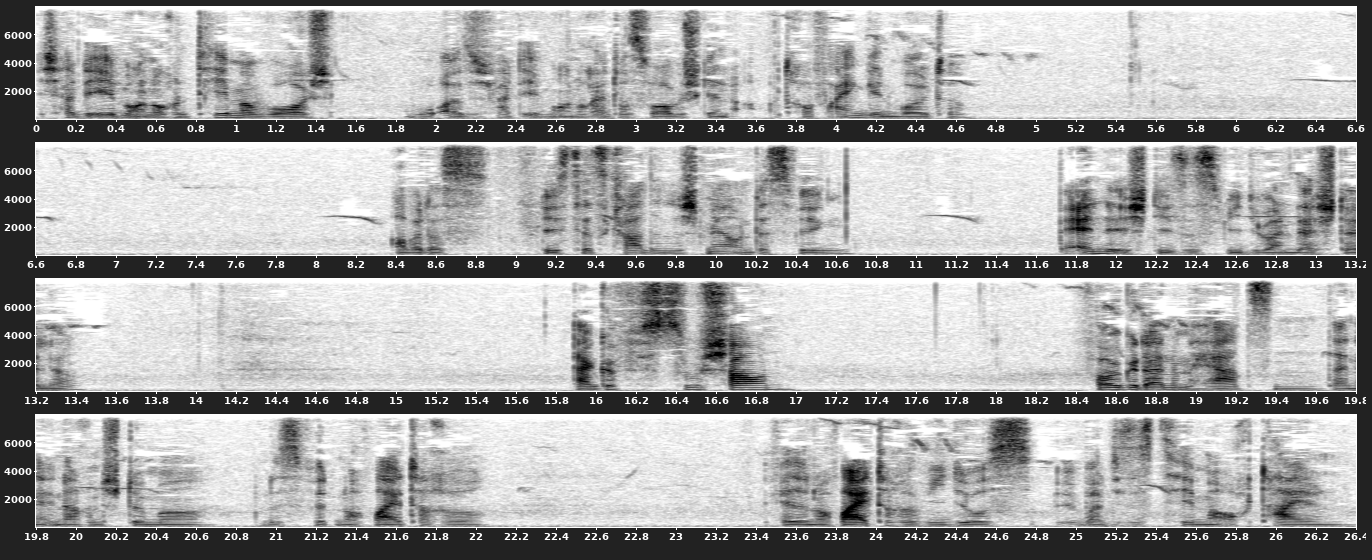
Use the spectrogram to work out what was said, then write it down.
Ich hatte eben auch noch ein Thema, wo ich, wo, also ich hatte eben auch noch etwas, worauf ich gerne drauf eingehen wollte. Aber das fließt jetzt gerade nicht mehr und deswegen beende ich dieses Video an der Stelle. Danke fürs Zuschauen. Folge deinem Herzen, deiner inneren Stimme und es wird noch weitere, ich werde noch weitere Videos über dieses Thema auch teilen.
